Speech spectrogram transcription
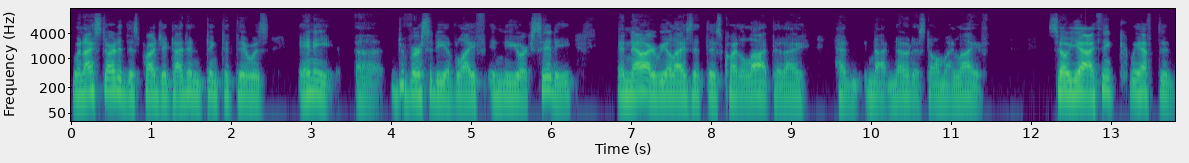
when I started this project, I didn't think that there was any uh, diversity of life in New York City. And now I realize that there's quite a lot that I had not noticed all my life. So, yeah, I think we have to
